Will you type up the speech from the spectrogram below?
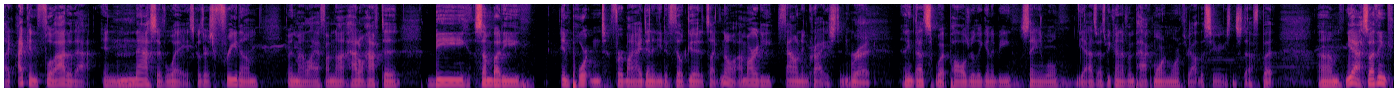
Like I can flow out of that in Mm-hmm. massive ways because there's freedom in my life. I'm not. I don't have to be somebody important for my identity to feel good. It's like no, I'm already found in Christ, and Right. I think that's what Paul's really going to be saying. Well, yeah, as, as we kind of unpack more and more throughout the series and stuff. But um, yeah, so I think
